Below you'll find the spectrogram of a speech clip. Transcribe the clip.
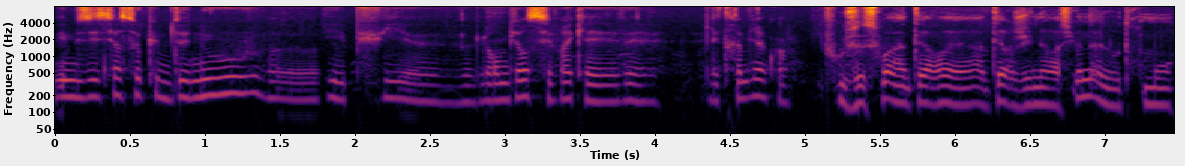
Les musiciens s'occupent de nous. Euh, et puis euh, l'ambiance, c'est vrai qu'elle très bien. Quoi. Il faut que ce soit intergénérationnel, autrement,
